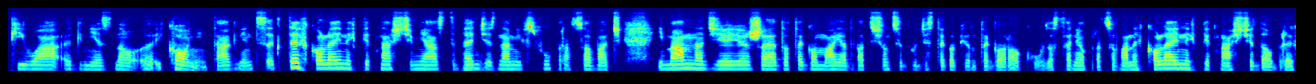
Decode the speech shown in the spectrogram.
Piła, Gniezno e, i Konin. Tak? Więc tych kolejnych 15 miast będzie z nami współpracować i mam nadzieję, że do tego maja 2025 roku zostanie opracowanych kolejnych 15 dobrych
